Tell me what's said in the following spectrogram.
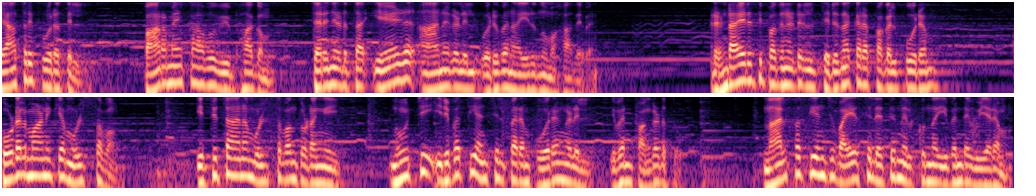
രാത്രിപൂരത്തിൽ പാറമേക്കാവ് വിഭാഗം തിരഞ്ഞെടുത്ത ഏഴ് ആനകളിൽ ഒരുവനായിരുന്നു മഹാദേവൻ. രണ്ടായിരത്തി പതിനെട്ടിൽ തിരുനക്കര പകൽപൂരം കൂടൽമാണിക്യം ഉത്സവം ഇത്തിത്താനം ഉത്സവം തുടങ്ങി നൂറ്റി ഇരുപത്തിയഞ്ചിൽ പരം പൂരങ്ങളിൽ ഇവൻ പങ്കെടുത്തു. നാൽപ്പത്തിയഞ്ച് വയസ്സിലെത്തി നിൽക്കുന്ന ഇവന്റെ ഉയരം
